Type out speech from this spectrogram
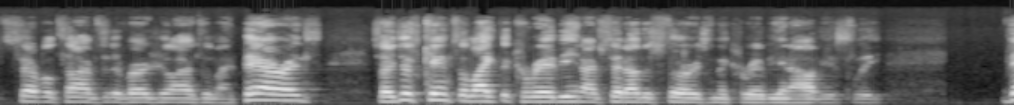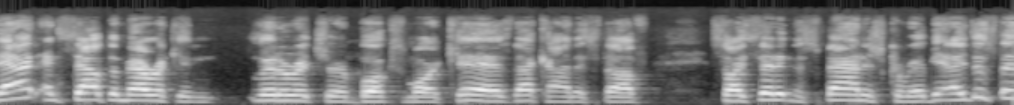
several times to the Virgin Islands with my parents. So I just came to like the Caribbean. I've said other stories in the Caribbean, obviously. That and South American literature, books, Marquez, that kind of stuff so I said it in the Spanish Caribbean. I just I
